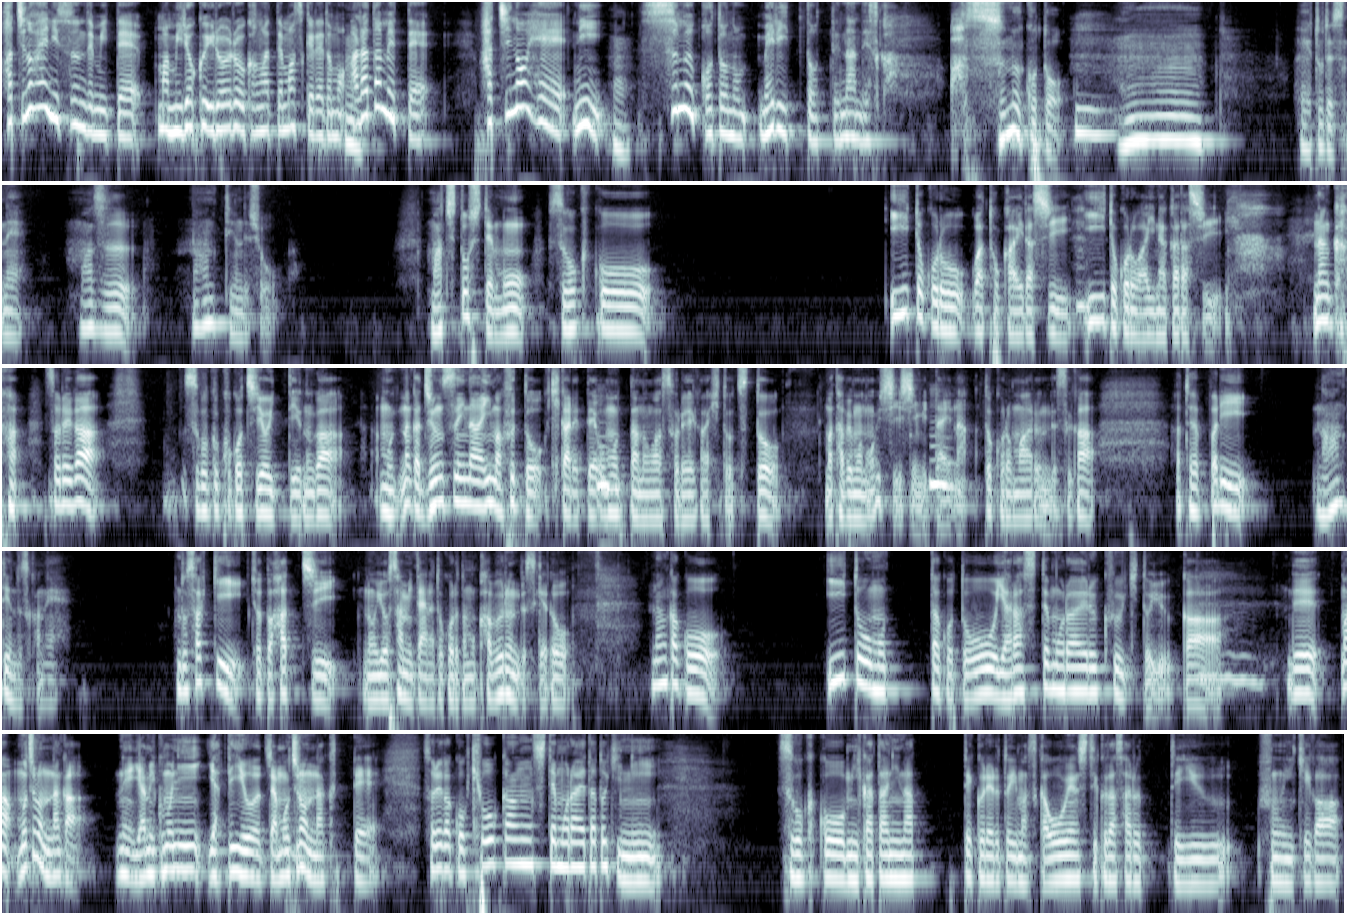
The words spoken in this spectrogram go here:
八戸に住んでみて、まあ、魅力いろいろ伺ってますけれども、うん。改めて八戸にうん。住むことのメリットって何ですか、あ、住むこと。う、うんーん。えっ、とですね。まず、なんて言うんでしょう。町としても、すごくこう、いいところは都会だし、うんいいところは田舎だし、なんか、それが、すごく心地よいっていうのが、もうなんか純粋な、今、ふと聞かれて思ったのは、それが一つと、まあ、食べ物美味しいし、みたいなところもあるんですが、あとやっぱり、なんて言うんですかね。ほんとさっきちょっとハッチの良さみたいなところとも被るんですけど、なんかこう、いいと思ったことをやらせてもらえる空気というか、うんで、まあもちろんなんかね、やみくもにやっていいよじゃもちろんなくって、それがこう共感してもらえた時に、すごくこう味方になってくれると言いますか、応援してくださるっていう雰囲気が、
